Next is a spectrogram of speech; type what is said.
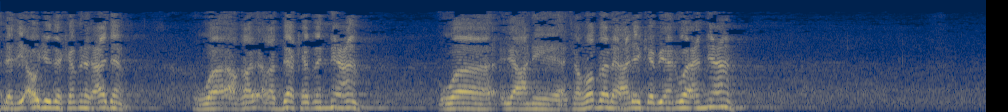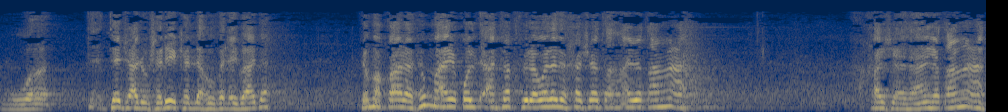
الذي أوجدك من العدم وغداك بالنعم ويعني تفضل عليك بأنواع النعم. وتجعل شريكا له في العبادة؟ ثم قال ثم أي قل أن تقتل ولدك خشية أن يطعم معك. خشية أن يطعم معك.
